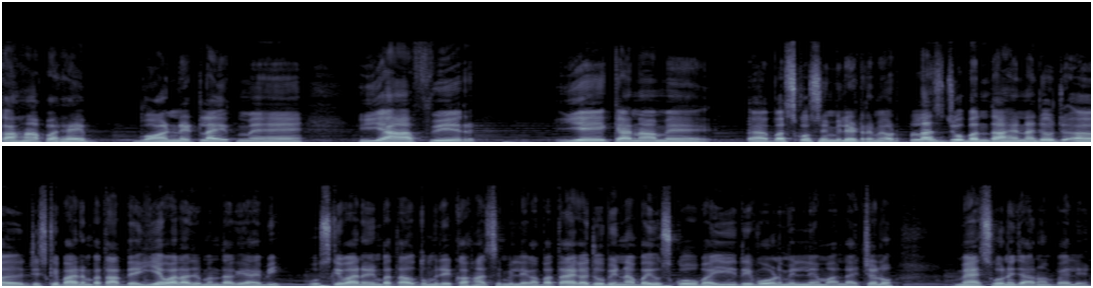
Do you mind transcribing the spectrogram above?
कहाँ पर है? वार्नेट लाइफ में है, या फिर ये क्या नाम है बस्को सिमुलेटर में। और प्लस जो बंदा है ना, जो जिसके बारे में बताते हैं, ये वाला जो बंदा गया है अभी, उसके बारे में बताओ तो मुझे कहाँ से मिलेगा? बताएगा जो भी ना, भाई, उसको भाई रिवॉर्ड मिलने वाला है। चलो मैं सोने जा रहा हूँ पहले।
